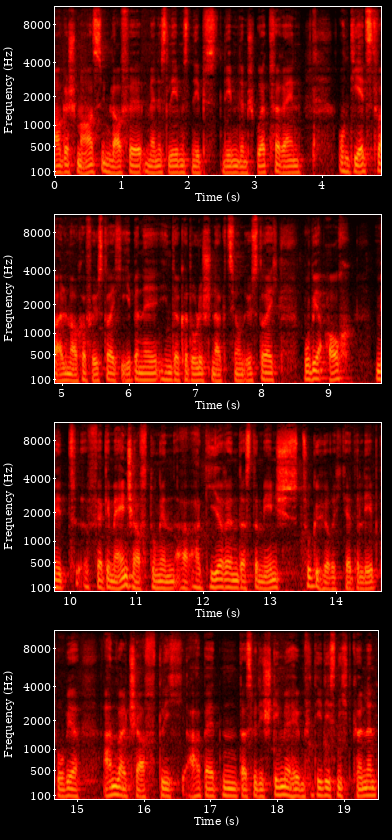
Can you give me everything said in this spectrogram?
Engagements im Laufe meines Lebens nebst, neben dem Sportverein und jetzt vor allem auch auf Österreich-Ebene in der katholischen Aktion Österreich, wo wir auch mit Vergemeinschaftungen äh, agieren, dass der Mensch Zugehörigkeit erlebt, wo wir anwaltschaftlich arbeiten, dass wir die Stimme erheben für die, die es nicht können.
